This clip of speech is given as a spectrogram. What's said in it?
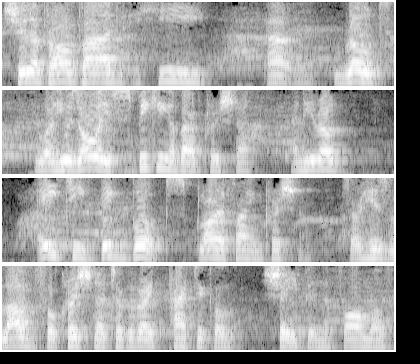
Srila Prabhupada, he uh, wrote, well, he was always speaking about Krishna, and he wrote 80 big books glorifying Krishna. So his love for Krishna took a very practical shape in the form of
